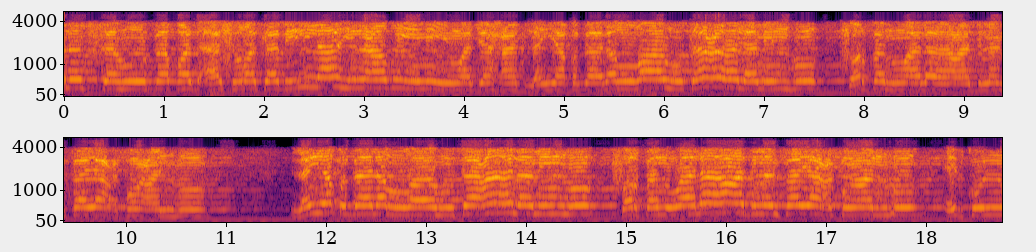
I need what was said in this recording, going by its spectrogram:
نفسه فقد أشرك بالله العظيم وجحد. لن يقبل الله تعالى منه صرفا ولا عدلا فيعفو عنه. لن يقبل الله تعالى منه صرفا ولا عدلا فيعفو عنه. إذ كل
